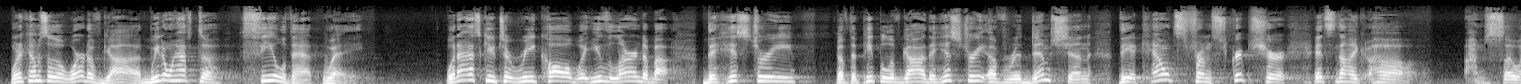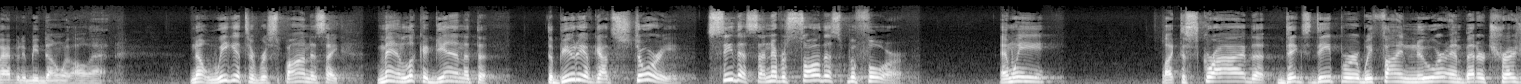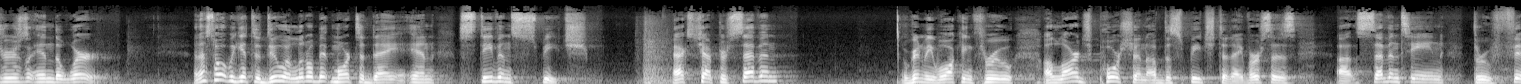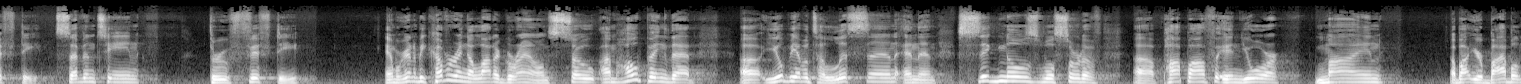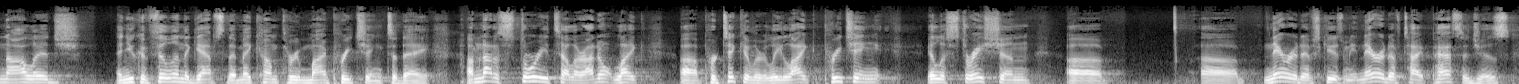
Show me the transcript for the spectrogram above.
when it comes to the Word of God, we don't have to feel that way. When I ask you to recall what you've learned about the history of the people of God, the history of redemption, the accounts from Scripture, it's not like, oh, I'm so happy to be done with all that. No, we get to respond and say, man, look again at the, the beauty of God's story. See this, I never saw this before. And we, like the scribe that digs deeper, we find newer and better treasures in the Word. And that's what we get to do a little bit more today in Stephen's speech. Acts chapter 7, we're going to be walking through a large portion of the speech today, verses uh, 17 through 50. 17 through 50. And we're going to be covering a lot of ground. So I'm hoping that uh, you'll be able to listen and then signals will sort of uh, pop off in your mind about your Bible knowledge. And you can fill in the gaps that may come through my preaching today. I'm not a storyteller. I don't like, uh, particularly, like preaching illustration, uh, uh, narrative, excuse me, narrative type passages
